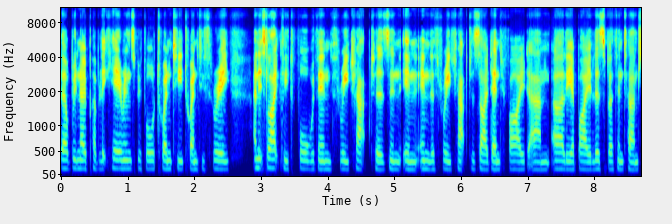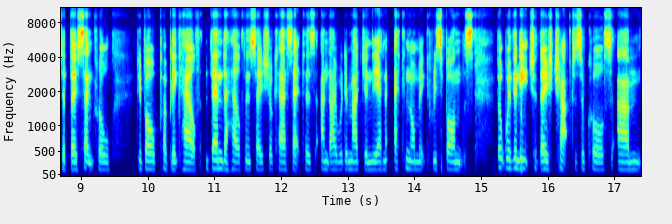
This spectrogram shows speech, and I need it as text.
there'll be no public hearings before 2023 and it's likely to fall within three chapters in in, in the three chapters identified um, earlier by Elizabeth in terms of those central devolved public health, then the health and social care sectors, and I would imagine the economic response. But within each of those chapters, of course, um,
